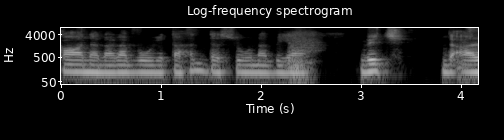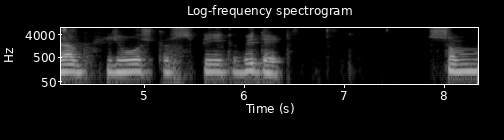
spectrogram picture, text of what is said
كان العرب يتحدثون بها which the Arab used to speak with it. ثم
